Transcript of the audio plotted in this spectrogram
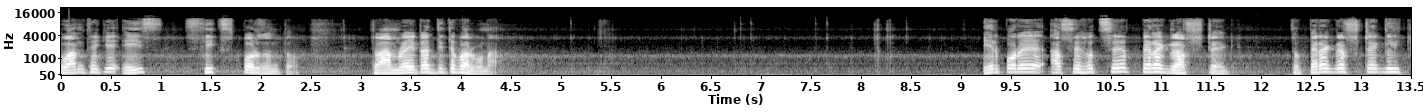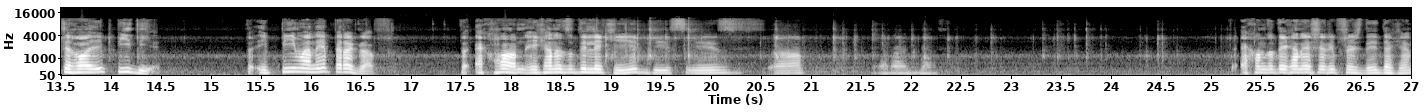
ওয়ান থেকে এইচ সিক্স পর্যন্ত। তো আমরা এটা দিতে পারব না। এরপরে আছে হচ্ছে প্যারাগ্রাফ ট্যাগ। তো প্যারাগ্রাফ ট্যাগ লিখতে হয় পি দিয়ে। তো এই পি মানে প্যারাগ্রাফ। তো এখন এখানে যদি লিখি দিস ইজ প্যারাগ্রাফ এখন যদি এখানে এসে রিফ্রেশ দিই, দেখেন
